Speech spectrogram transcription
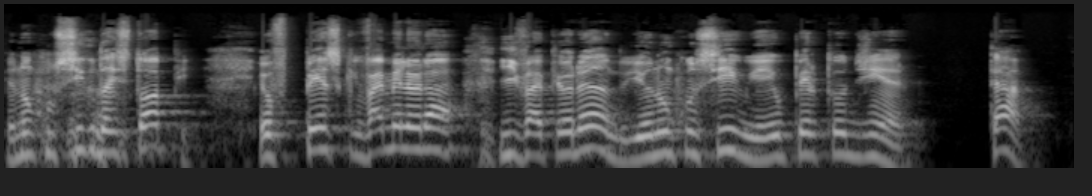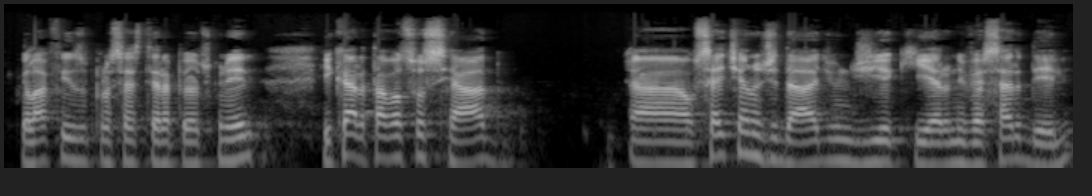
eu não consigo dar stop. Eu penso que vai melhorar e vai piorando e eu não consigo e aí eu perco todo o dinheiro. Tá, fui lá, fiz o processo terapêutico nele e, cara, tava associado aos sete anos de idade, um dia que era o aniversário dele.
